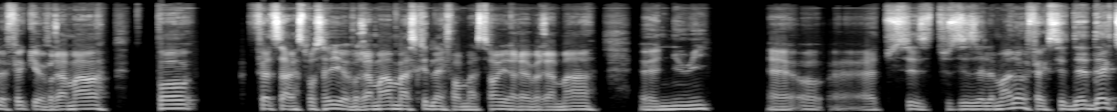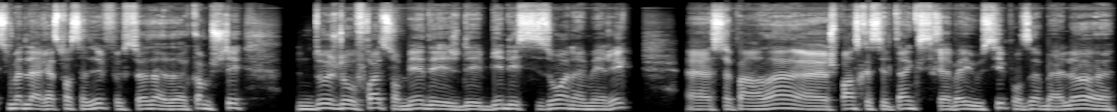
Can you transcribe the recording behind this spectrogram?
le fait qu'il n'a vraiment pas fait sa responsabilité, il a vraiment masqué de l'information, il aurait vraiment euh, nuit euh, à tous ces, tous ces éléments-là. Fait que c'est dès, que tu mets de la responsabilité, il faut que tu sois comme jeter une douche d'eau froide sur bien des, bien des ciseaux en Amérique. Euh, cependant, euh, je pense que c'est le temps qui se réveille aussi pour dire ben là,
